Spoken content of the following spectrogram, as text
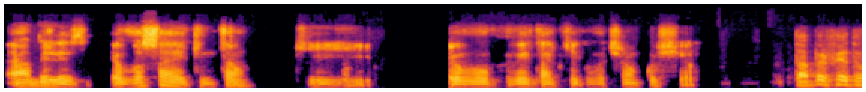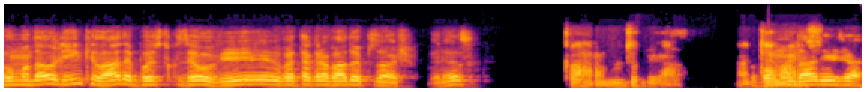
Ah, beleza. Eu vou sair aqui então, que eu vou aproveitar aqui que eu vou tirar um cochilo. Tá perfeito. Eu vou mandar o link lá, depois se tu quiser ouvir, vai estar gravado o episódio, beleza? Claro, muito obrigado. Eu Até vou mandar mais. ali já.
